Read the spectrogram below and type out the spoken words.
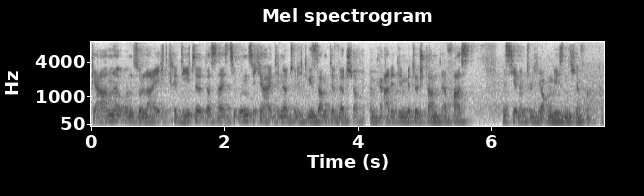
gerne und so leicht Kredite. Das heißt, die Unsicherheit, die natürlich die gesamte Wirtschaft und gerade den Mittelstand erfasst, ist hier natürlich auch ein wesentlicher Faktor.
